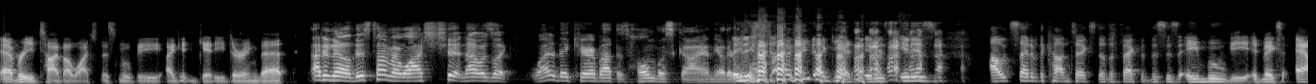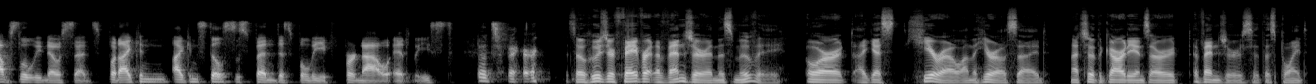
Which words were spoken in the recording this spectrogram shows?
Every time I watch this movie, I get giddy during that. I don't know. This time I watched it and I was like, why do they care about this homeless guy on the other It is one? I mean, again, it is it is outside of the context of the fact that this is a movie, it makes absolutely no sense. But I can I can still suspend disbelief for now at least. That's fair. So, who's your favorite Avenger in this movie, or I guess hero on the hero side? Not sure the Guardians are Avengers at this point.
